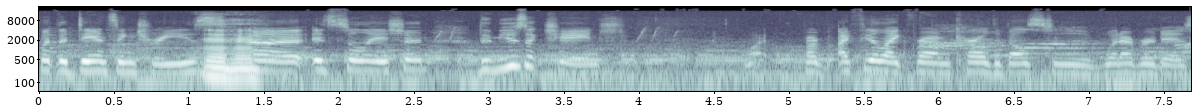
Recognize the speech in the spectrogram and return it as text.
but the dancing trees Mhm. uh, installation, the music changed. What? From, I feel like from Carol the Bells to whatever it is.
